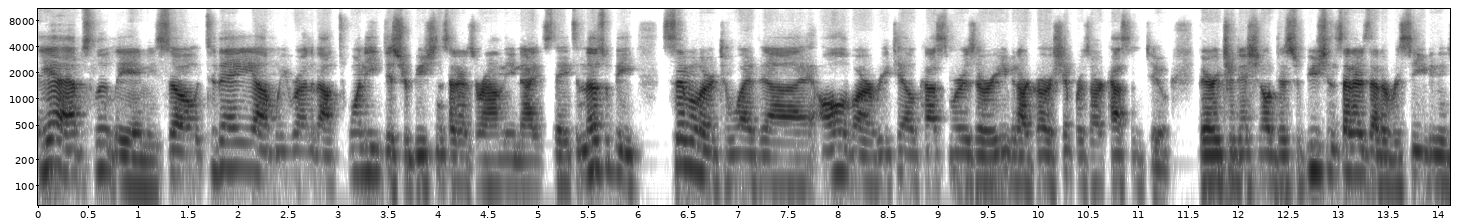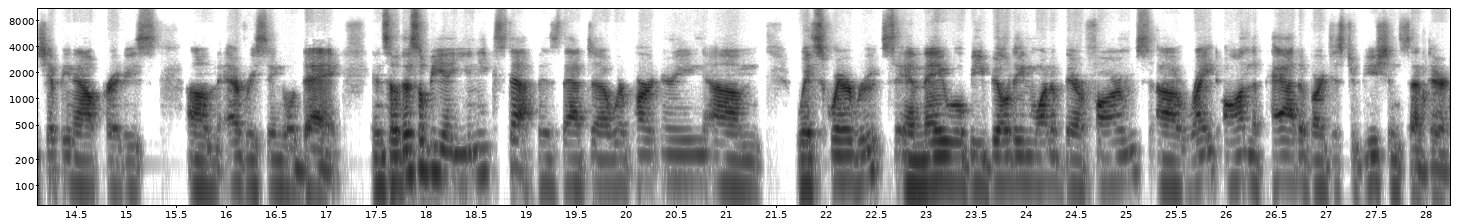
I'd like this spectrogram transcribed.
Yeah, absolutely, Amy. So today um, we run about 20 distribution centers around the United States, and those would be similar to what uh, all of our retail customers or even our grower shippers are accustomed to. Very traditional distribution centers that are receiving and shipping out produce um, every single day. And so this will be a unique step is that uh, we're partnering um, with Square Roots, and they will be building one of their farms uh, right on the pad of our distribution center.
